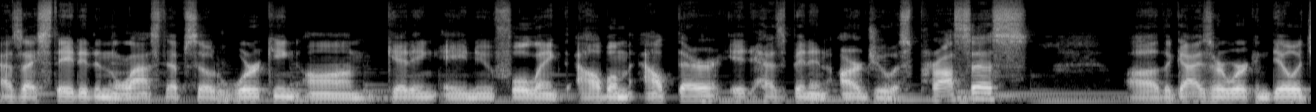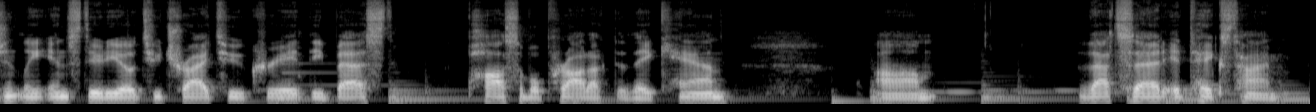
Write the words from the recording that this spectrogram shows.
as I stated in the last episode, working on getting a new full length album out there. It has been an arduous process. Uh, the guys are working diligently in studio to try to create the best possible product they can. Um, that said, it takes time,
